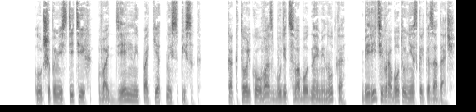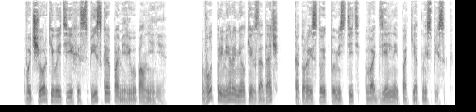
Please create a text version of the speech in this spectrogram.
Лучше поместите их в отдельный пакетный список. Как только у вас будет свободная минутка, берите в работу несколько задач. Вычеркивайте их из списка по мере выполнения. Вот примеры мелких задач, которые стоит поместить в отдельный пакетный список.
